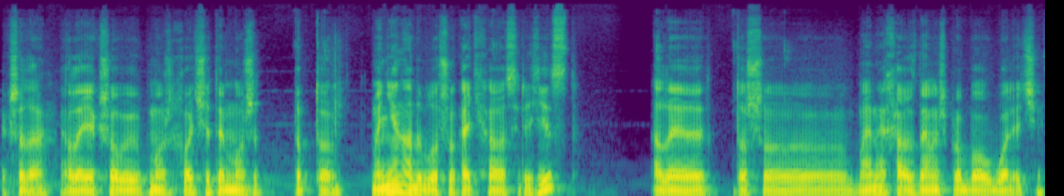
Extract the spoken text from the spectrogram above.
Так що так. Але якщо ви може, хочете, може. Тобто, мені треба було шукати хаос резіст, але то, що в мене хаос демедж пробував боляче.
